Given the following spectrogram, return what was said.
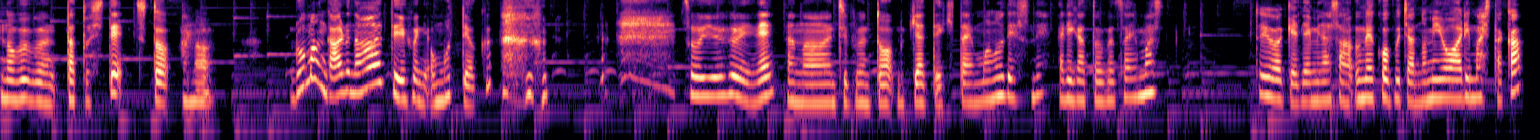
の部分だとしてちょっとあのロマンがあるなーっていうふうに思っておく そういうふうにね、あの自分と向き合っていきたいものですね。ありがとうございます。というわけで皆さん梅昆布茶飲み終わりましたか？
